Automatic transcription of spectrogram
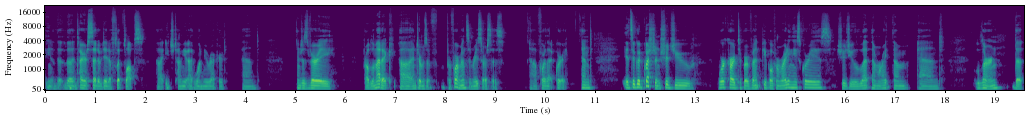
You know, the, the entire set of data flip flops uh, each time you add one new record, and and just very problematic uh, in terms of performance and resources uh, for that query. And it's a good question. Should you work hard to prevent people from writing these queries? Should you let them write them and learn that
